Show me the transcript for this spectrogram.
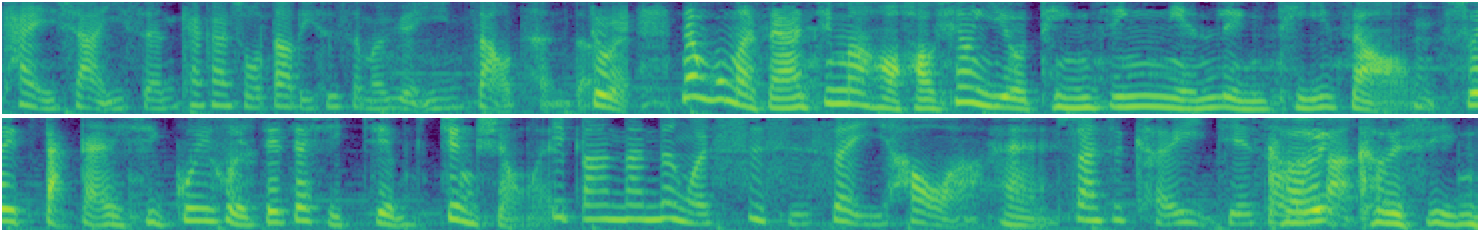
看一下医生，看看说到底是什么原因造成的。对，那我嘛知影今嘛吼，好像也有停经年龄提早，嗯。所以大概是归回，这才是正正常一，般呢认为四十岁以后啊，嘿，算是可以接受可可行。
